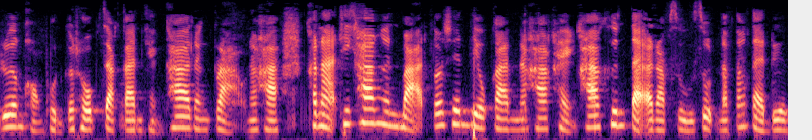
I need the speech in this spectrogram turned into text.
เรื่องของผลกระทบจากการแข่งข้าดังกล่าวนะคะ ขณะที่ค่าเงินบาทก็เช่นเดียวกันนะคะ แข่งค่าขึ้นแต่ระดับสูงสุดนับตั้งแต่เดือน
